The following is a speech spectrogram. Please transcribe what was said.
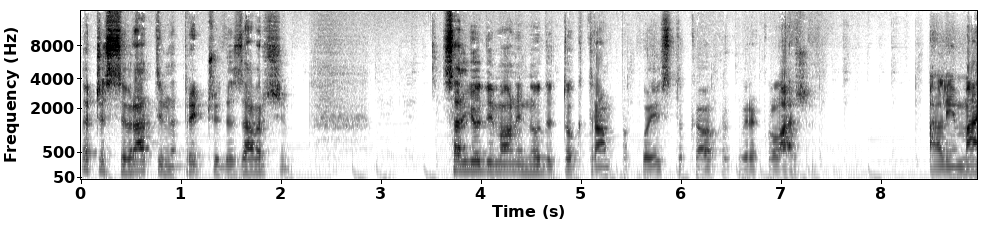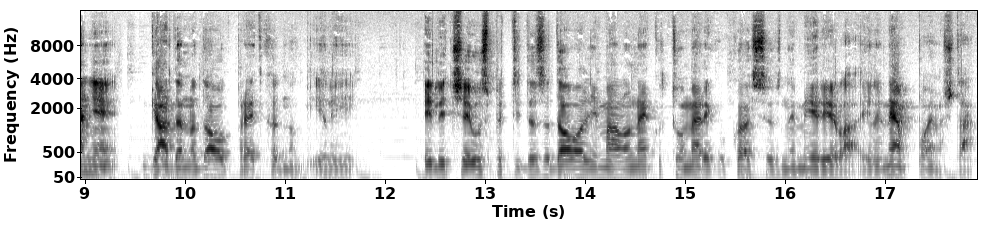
Znači, se vratim na priču i da završim. Sad ljudima oni nude tog Trumpa koji je isto kao, kako bih rekao, lažan. Ali je manje gadan od ovog prethodnog ili ili će uspeti da zadovolji malo neku tu Ameriku koja se uznemirila ili nemam pojma šta.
